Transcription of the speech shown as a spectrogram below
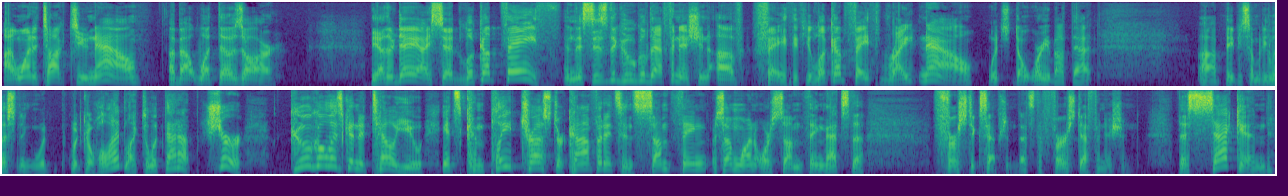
I want to talk to you now about what those are. The other day I said, look up faith. And this is the Google definition of faith. If you look up faith right now, which don't worry about that, uh, maybe somebody listening would, would go, well, I'd like to look that up. Sure. Google is going to tell you it's complete trust or confidence in something, someone or something. That's the first exception. That's the first definition. The second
